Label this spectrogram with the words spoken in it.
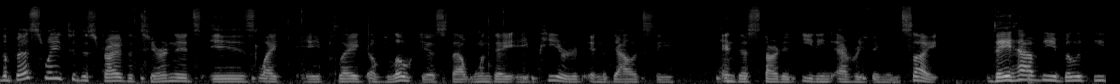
The best way to describe the Tyranids is like a plague of locusts that one day appeared in the galaxy and just started eating everything in sight. They have the ability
